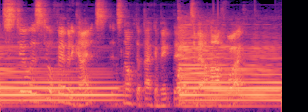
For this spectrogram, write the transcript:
It's still, there's still a fair bit of gain, it's, it's knocked it back a bit there, it's about halfway.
